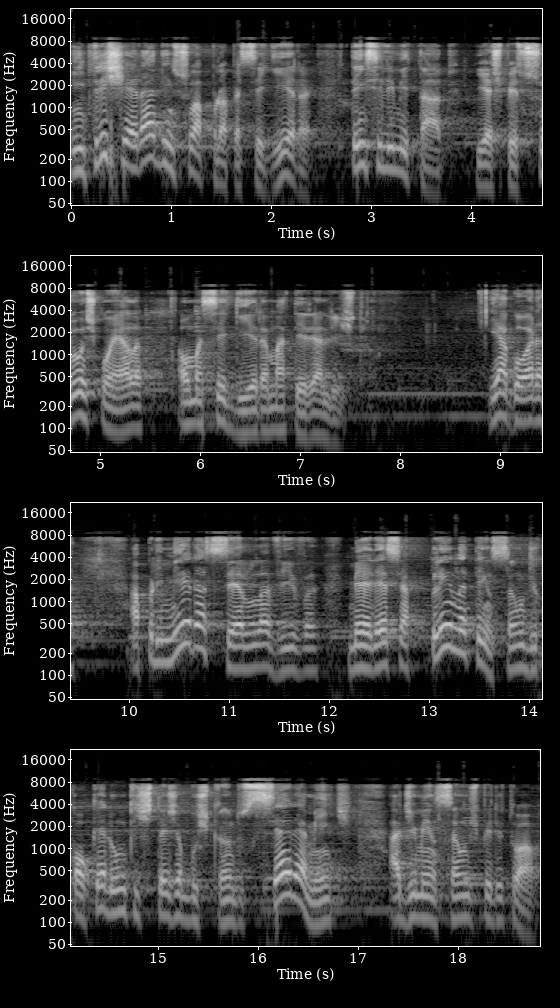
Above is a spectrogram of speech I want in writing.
Entrincheirada em sua própria cegueira, tem se limitado, e as pessoas com ela, a uma cegueira materialista. E agora, a primeira célula viva merece a plena atenção de qualquer um que esteja buscando seriamente a dimensão espiritual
